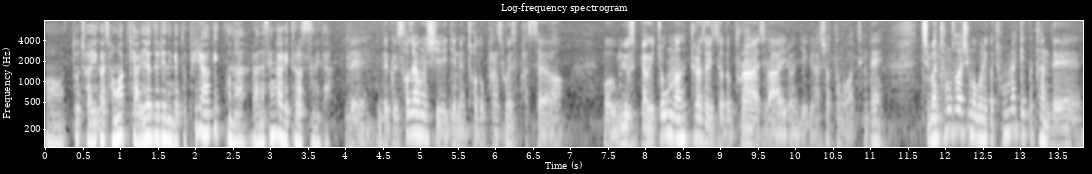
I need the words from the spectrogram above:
어, 또 저희가 정확히 알려드리는 게 또 필요하겠구나라는 생각이 들었습니다. 네. 근데 그 서장훈 씨 얘기는 저도 방송에서 봤어요. 뭐 음료수병이 조금만 흐트러져 있어도 불안하다 이런 얘기를 하셨던 것 같은데 집안 청소하신 거 보니까 정말 깨끗한데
